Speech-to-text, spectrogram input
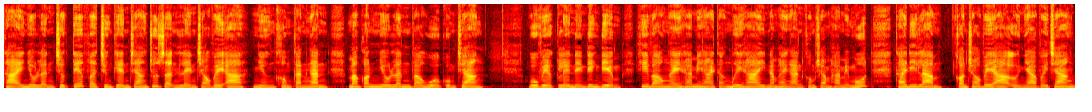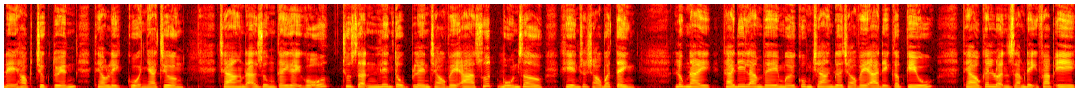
Thái nhiều lần trực tiếp và chứng kiến Trang chút giận lên cháu VA nhưng không can ngăn mà còn nhiều lần vào hùa cùng Trang. Vụ việc lên đến đỉnh điểm khi vào ngày 22 tháng 12 năm 2021, Thái đi làm, con cháu VA ở nhà với Trang để học trực tuyến theo lịch của nhà trường. Trang đã dùng cây gậy gỗ, chút giận liên tục lên cháu VA suốt 4 giờ khiến cho cháu bất tỉnh. Lúc này, Thái đi làm về mới cùng Trang đưa cháu VA đi cấp cứu. Theo kết luận giám định pháp y,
